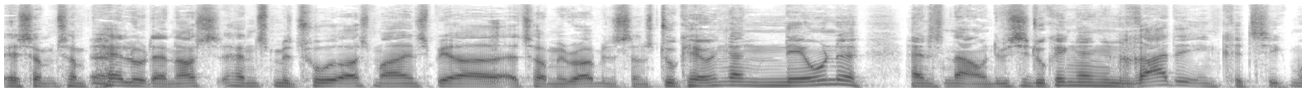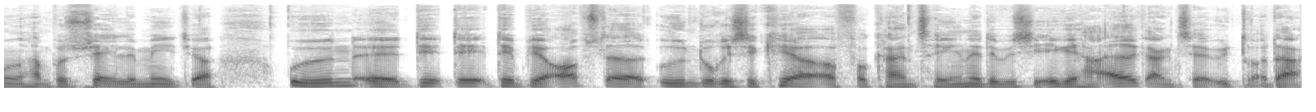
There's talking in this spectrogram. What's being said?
Øh, som, som ja. Paludan også, hans metode også meget inspireret af Tommy Robinsons. Du kan jo ikke engang nævne hans navn, det vil sige, du kan ikke engang rette en kritik mod ham på sociale medier, uden øh, det, det, det bliver opslaget, uden du risikerer at få karantæne, det vil sige, ikke har adgang til at ytre dig.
